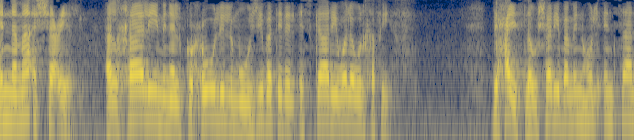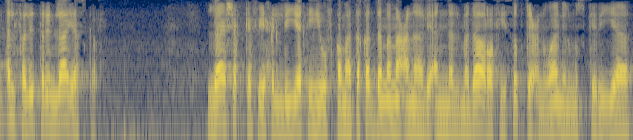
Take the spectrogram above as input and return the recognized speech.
إن ماء الشعير الخالي من الكحول الموجبة للإسكار ولو الخفيف بحيث لو شرب منه الإنسان ألف لتر لا يسكر. لا شك في حليته وفق ما تقدم معنا لأن المدار في صدق عنوان المسكرية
